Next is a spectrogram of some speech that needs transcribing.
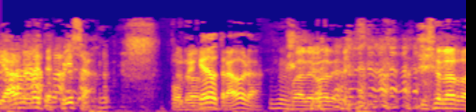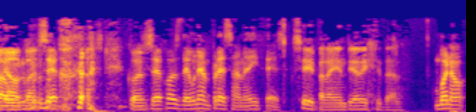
y ahora me metes prisa. Pues me Perdona. queda otra hora. Vale, vale. Díselo a Raúl. No, consejos, consejos de una empresa, me dices. Sí, para la identidad digital. Bueno,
